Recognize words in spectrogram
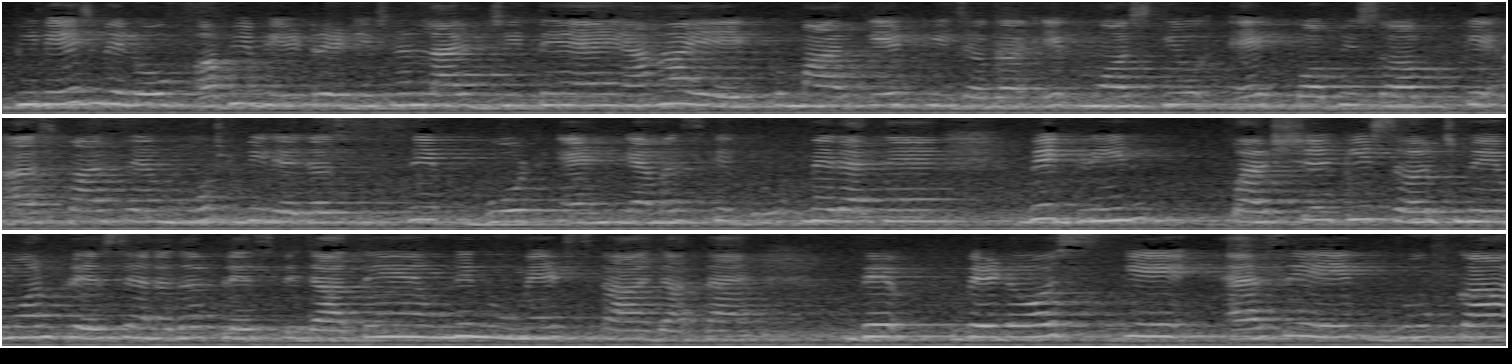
Village में लोग अभी भी ट्रेडिशनल लाइफ जीते हैं। यहाँ एक मार्केट की जगह, एक मॉस्क्यू, एक कॉफ़ी शॉप के आसपास है। मोस्ट विलेजर्स सिर्फ़ बोट एंड कैमल्स के ग्रुप में रहते हैं। वे ग्रीन पर्शर की सर्च में वन प्लेस से अनदर प्लेस पे जाते हैं। उन्हें नोमेट्स कहा जाता है। बेडोस के ऐसे एक ग्रुप का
